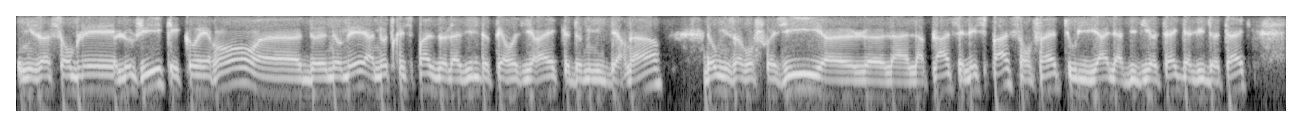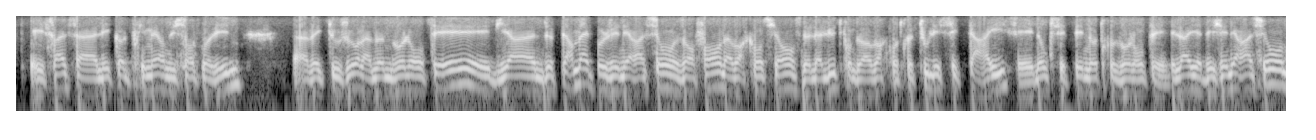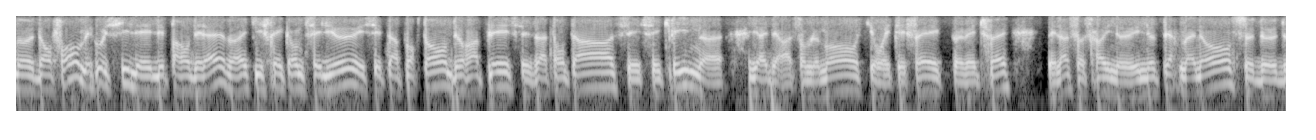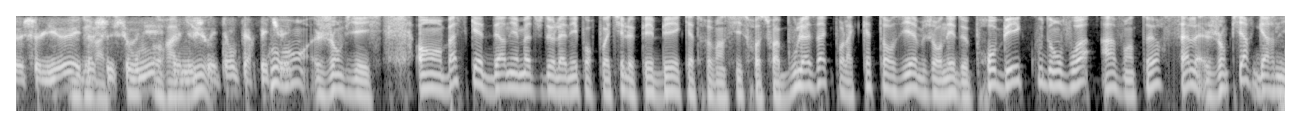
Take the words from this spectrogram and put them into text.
il nous a semblé logique et cohérent euh, de nommer un autre espace de la ville de Perros-Guirec Dominique Bernard. Donc nous avons choisi euh, la, la, place et l'espace en fait où il y a la bibliothèque, la ludothèque, et face à l'école primaire du centre-ville avec toujours la même volonté, et bien, de permettre aux générations, aux enfants, d'avoir conscience de la lutte qu'on doit avoir contre tous les sectaristes. Et donc, c'était notre volonté. Et là, il y a des générations d'enfants, mais aussi les, parents d'élèves hein, qui fréquentent ces lieux. Et c'est important de rappeler ces attentats, ces, crimes. Il y a des rassemblements qui ont été faits, qui peuvent être faits. Mais là, ça sera une, une permanence de, de, ce lieu et de ce souvenir que nous souhaitons perpétuer. Courant janvier. En basket, dernier match de l'année pour Poitiers, le PB 86 reçoit Boulazac pour la 14e journée de Pro B. Coup d'envoi à 20h, salle Jean-Pierre Garnier.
